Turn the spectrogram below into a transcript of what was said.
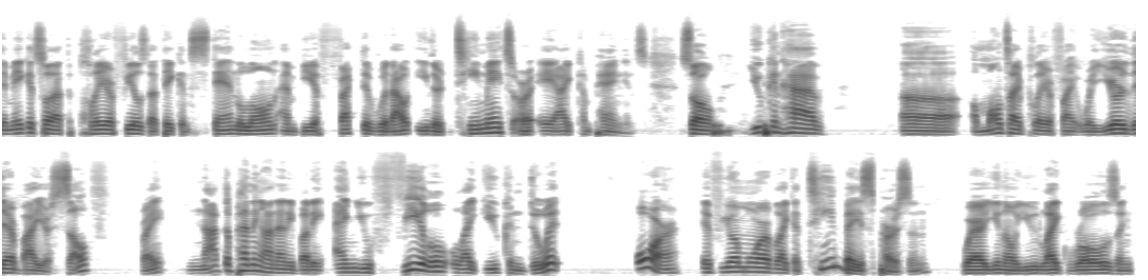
they make it so that the player feels that they can stand alone and be effective without either teammates or AI companions. So you can have uh, a multiplayer fight where you're there by yourself, right? Not depending on anybody, and you feel like you can do it, or if you're more of like a team-based person where you know you like roles and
